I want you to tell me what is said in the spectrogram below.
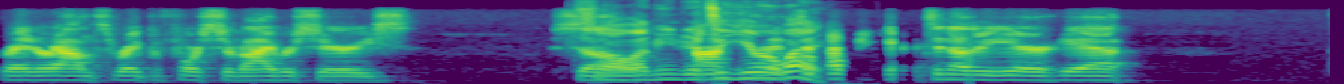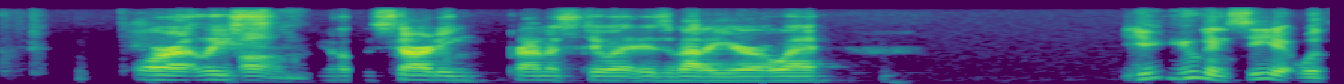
right around right before Survivor Series. So, So, I mean, it's a year it's away. Another year, it's another year, yeah. Or at least Um, you know, the starting premise to it is about a year away. You you can see it with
